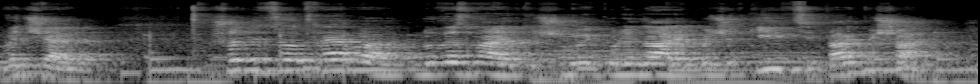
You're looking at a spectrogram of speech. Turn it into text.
вечерю. Що для цього треба? Ну ви знаєте, що ми кулінари початківці, так Мішаня?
